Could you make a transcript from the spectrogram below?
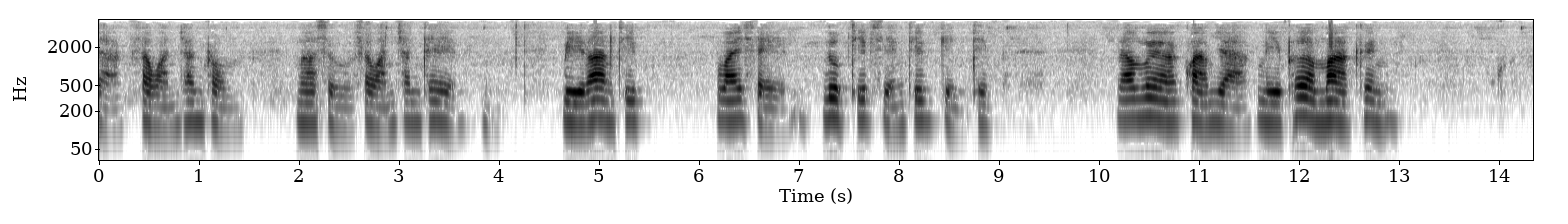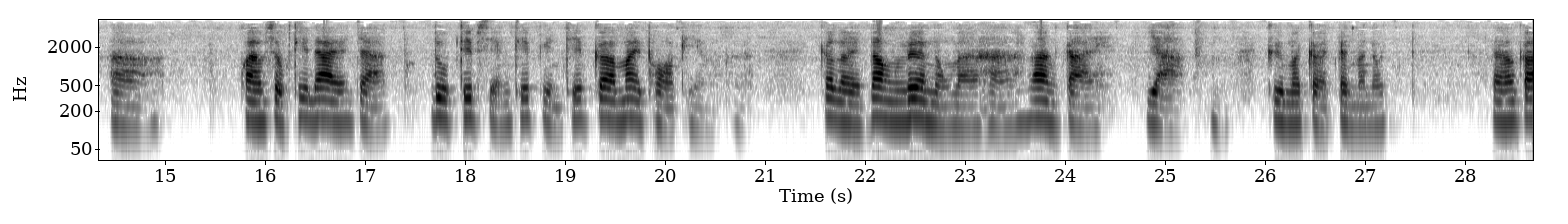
จากสวรรค์ชั้นพรหมมาสู่สวรรค์ชั้นเทพ มีร่างทิพย์ ไว้เสพรูปทิพย์เสียงทิพย์กลิ่นทิพย์แล้วเมื่อความอยากมีเพิ่มมากขึ้น ความสุขที่ได้จากรูปทิพย์เสียงทิพย์กลิ่นทิพย์ก็ไม่พอเพียง ก็เลยต้องเลื่อนลงมาหาร่างกายอยาก คือมาเกิดเป็นมนุษย์ แล้วก็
